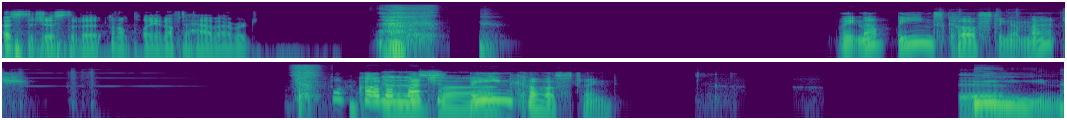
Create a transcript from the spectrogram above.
That's the gist of it. I don't play enough to have average. Wait, now Bean's casting a match. What kind of match is uh, Bean casting? Bean.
